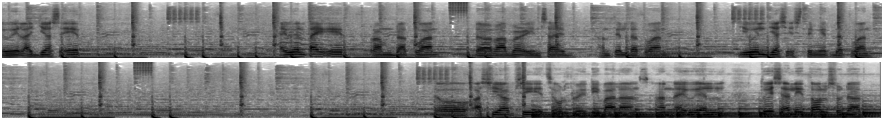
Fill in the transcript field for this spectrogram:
I will adjust it. I will tie it from that one the rubber inside until that one. You will just estimate that one. So as you have seen it's already balanced and I will twist a little so that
